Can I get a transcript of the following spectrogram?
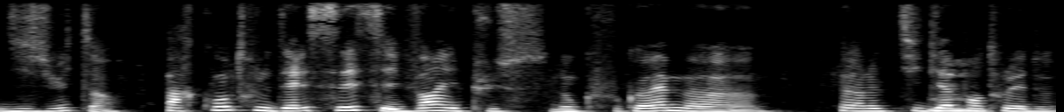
18. Par contre, le DLC, c'est 20 et plus. Donc, faut quand même euh, faire le petit gap Mhm. entre les deux.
